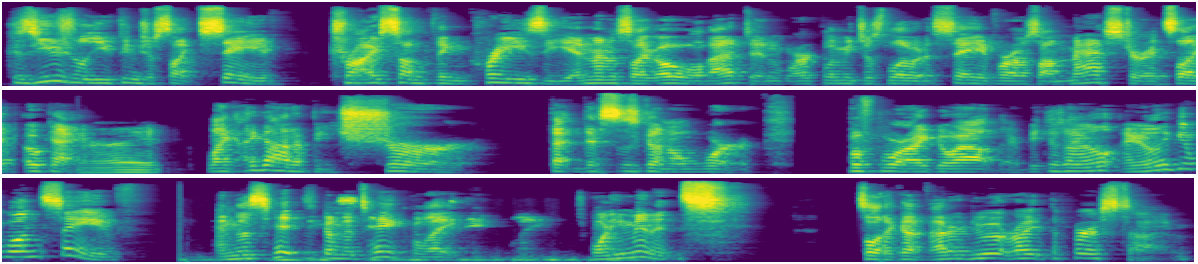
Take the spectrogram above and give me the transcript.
because usually you can just like save, try something crazy, and then it's like oh well that didn't work. Let me just load a save. or I was on master, it's like okay, good. All right. like I gotta be sure that this is gonna work before I go out there because I only, I only get one save, and this hit's gonna take like 20 minutes. So like I better do it right the first time.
